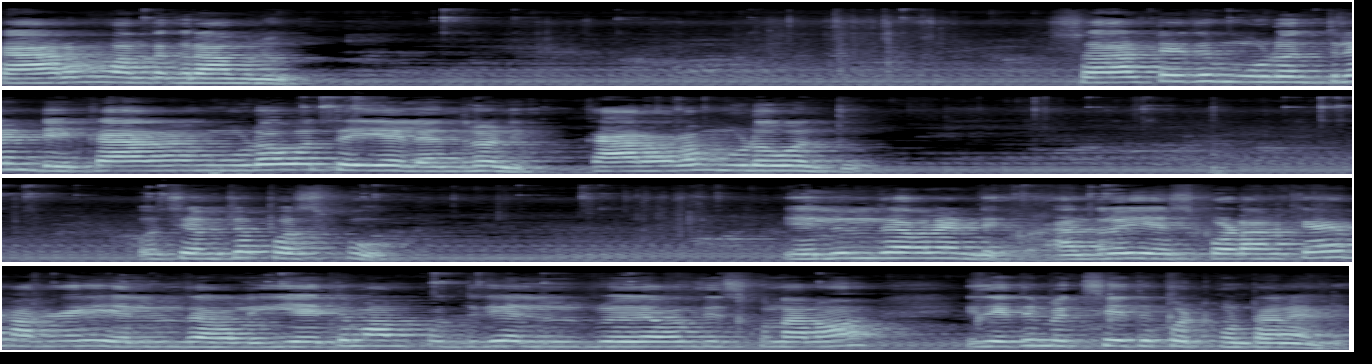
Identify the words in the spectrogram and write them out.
కారం వంద గ్రాములు. సాల్ట్ అయితే మూడు వంతులండి కారం మూడో వంతు వేయాలి అందులోని. కారంలో మూడో వంతు. ఒక చెంచా పసుపు. ఎల్లుల్లి రవ్వలండి. అందులో వేసుకోవడానికే మనకి ఎల్లుల్లి రవ్వలు. ఇవి అయితే మనం కొద్దిగా ఎల్లుల్లి రవ్వలు తీసుకున్నాను. ఇదైతే మిక్సీ అయితే పెట్టుకుంటానండి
